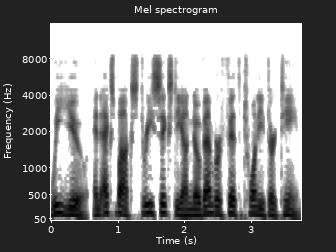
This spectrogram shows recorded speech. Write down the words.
Wii U, and Xbox 360 on November 5, 2013.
